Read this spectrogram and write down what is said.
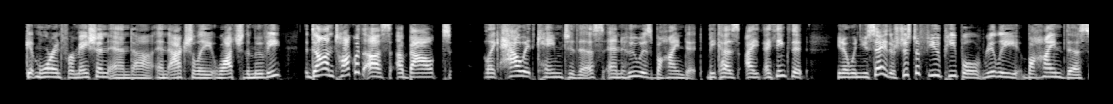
get more information and uh, and actually watch the movie. Don, talk with us about like how it came to this and who is behind it, because I, I think that you know when you say there's just a few people really behind this,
